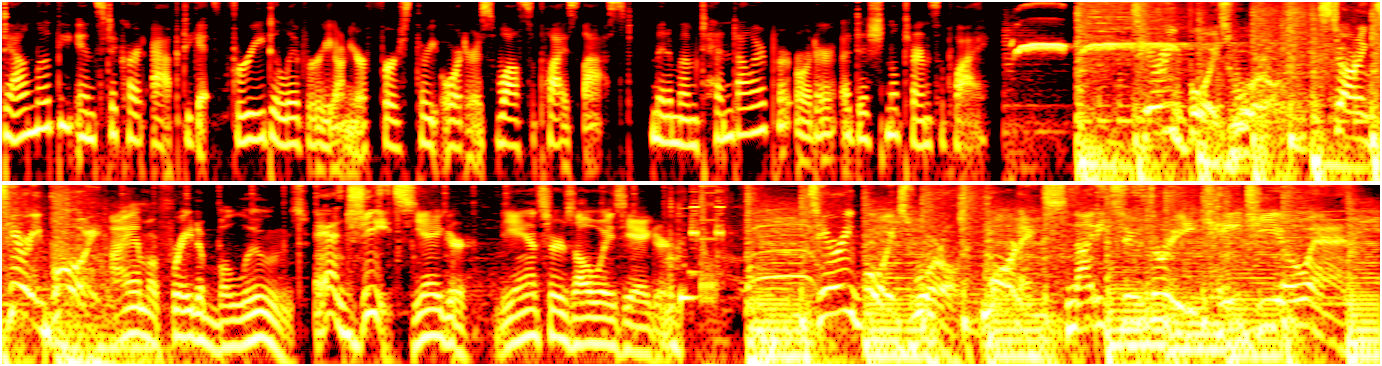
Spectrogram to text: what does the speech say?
Download the Instacart app to get free delivery on your first three orders while supplies last. Minimum $10 per order, additional term supply. Terry Boyd's World, starring Terry Boyd I am afraid of balloons. and Jeets. Jaeger. The answer is always Jaeger. Terry Boyd's World, mornings, 92.3 KGON.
